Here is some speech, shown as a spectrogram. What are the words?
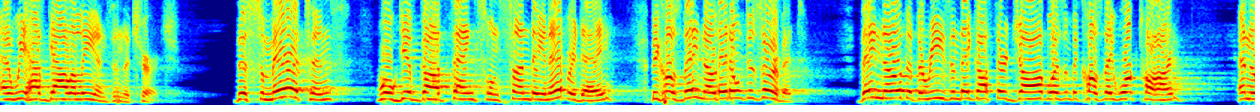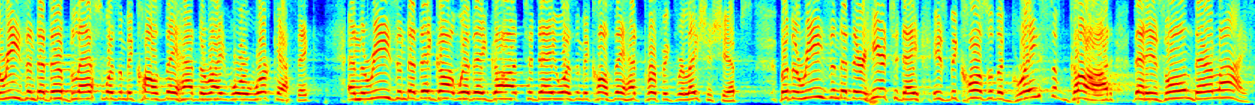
and we have Galileans in the church. The Samaritans will give God thanks on Sunday and every day because they know they don't deserve it. They know that the reason they got their job wasn't because they worked hard. And the reason that they're blessed wasn't because they had the right work ethic. And the reason that they got where they got today wasn't because they had perfect relationships. But the reason that they're here today is because of the grace of God that is on their life.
